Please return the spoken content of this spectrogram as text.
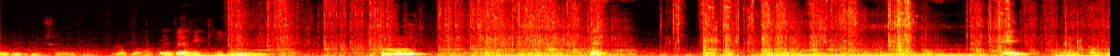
Pada pisau ni. Kenapa? Aku jadi killer. eh? Eh. Apa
